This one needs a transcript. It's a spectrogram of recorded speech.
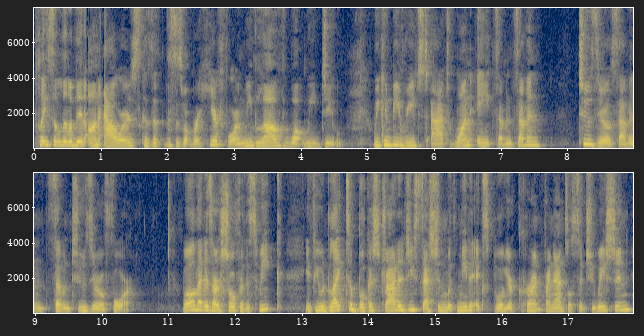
place a little bit on ours, because this is what we're here for, and we love what we do. We can be reached at 1 877 207 7204. Well, that is our show for this week. If you would like to book a strategy session with me to explore your current financial situation,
